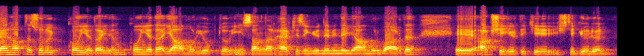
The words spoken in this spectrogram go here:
Ben hafta sonu Konya'daydım. Konya'da yağmur yoktu. İnsanlar herkesin gündeminde yağmur vardı. Ee, Akşehir'deki işte gölün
